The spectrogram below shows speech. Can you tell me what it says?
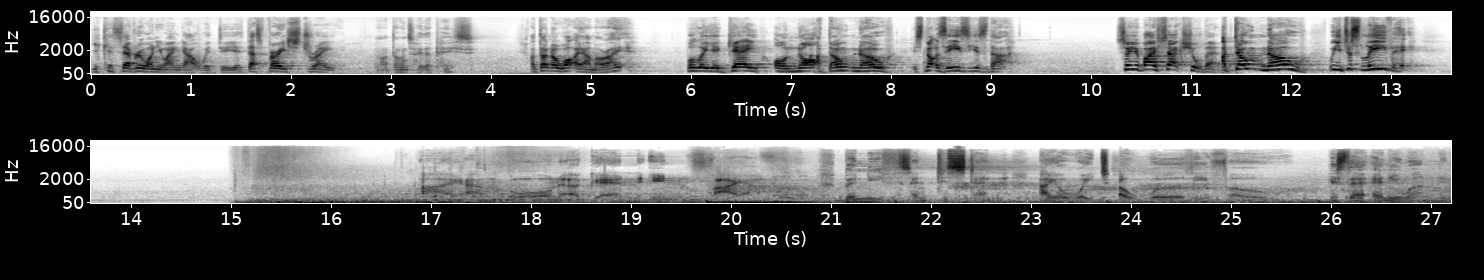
you kiss everyone you hang out with, do you? That's very straight. Oh, don't take the piss. I don't know what I am, all right? Well, are you gay or not? I don't know. It's not as easy as that. So you're bisexual then? I don't know. Will you just leave it? Born again in fire. Beneath Sentistan, I await a worthy foe. Is there anyone in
